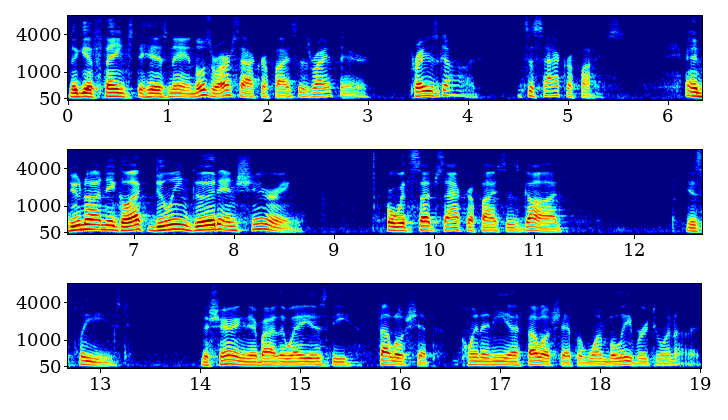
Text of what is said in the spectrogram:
that give thanks to his name. Those are our sacrifices right there. Praise God. It's a sacrifice. And do not neglect doing good and sharing, for with such sacrifices God is pleased. The sharing there, by the way, is the fellowship, koinonia fellowship of one believer to another.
